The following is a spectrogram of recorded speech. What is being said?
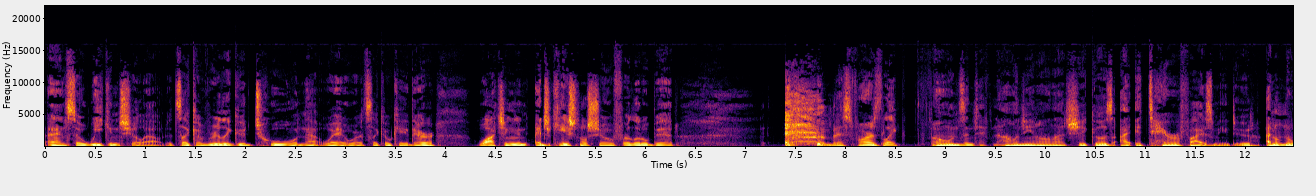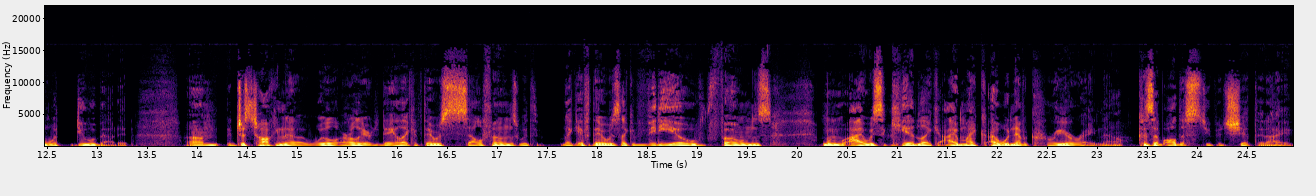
and so we can chill out. It's like a really good tool in that way where it's like, okay, they're watching an educational show for a little bit, but as far as like phones and technology and all that shit goes, I, it terrifies me, dude. I don't know what to do about it. Um, just talking to Will earlier today, like if there was cell phones with, like if there was like video phones when I was a kid, like I might, I wouldn't have a career right now because of all the stupid shit that I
